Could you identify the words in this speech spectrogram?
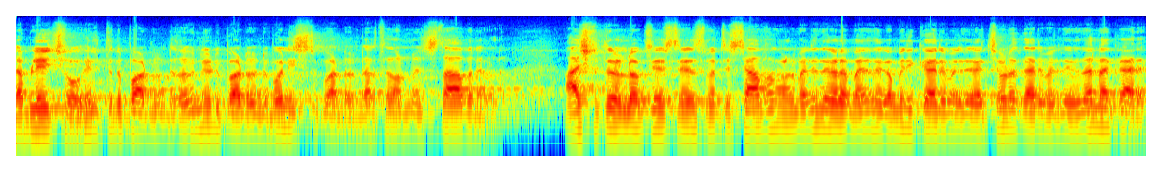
W H O health department revenue department police department അർത്ഥ ഗവൺമെന്റ് സ്ഥാപനങ്ങൾ ആശുപത്രികൾ ഡോക്ടേഴ്സ് നേഴ്സ് മറ്റ് സ്റ്റാഫുകൾ മരുന്നുകൾ മരുന്ന് കമ്പനിക്കാർ മരുന്ന് കച്ചവടക്കാർ മരുന്ന് വിതരണക്കാർ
